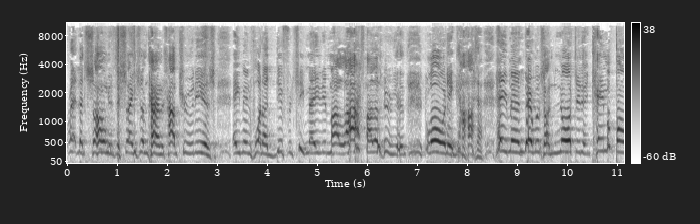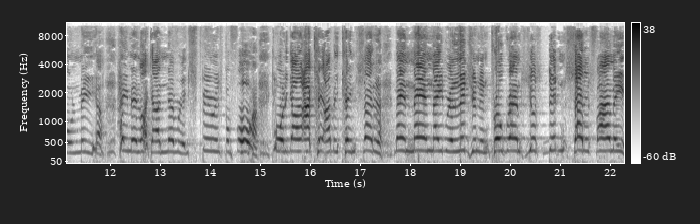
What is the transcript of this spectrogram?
that song is to sing sometimes how true it is. Amen. What a difference he made in my life. Hallelujah. Glory to God. Amen. There was anointing that came upon me. Amen. Like I never experienced before. Glory to God. I, came, I became satisfied. Man, man-made religion and programs just didn't satisfy me.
